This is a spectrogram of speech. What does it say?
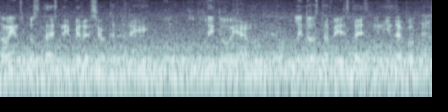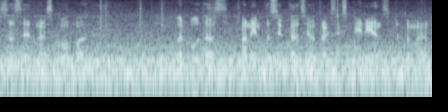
no vienas puses taisnība ir, es jau kad arī lidojām. Lidostā bija, es teicu, nu, Ņidēbok mūs sasēdinās kopā. Varbūt tās faniem tas ir tāds jautrāks experience, bet tomēr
